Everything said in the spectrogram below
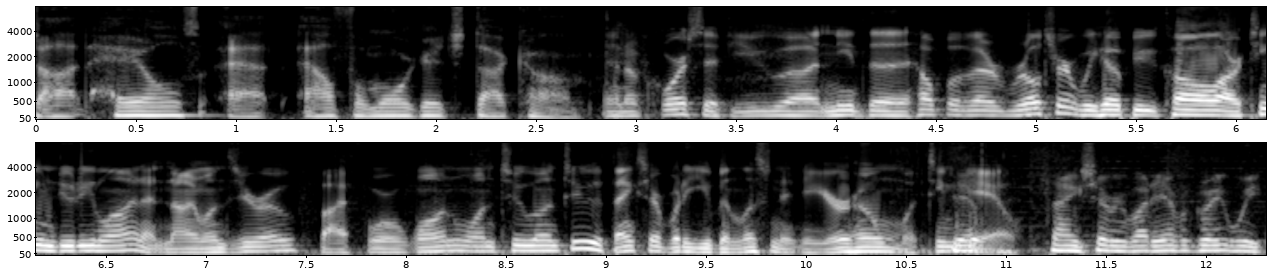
ashley.hales at alphamortgage.com. And of course, if you uh, need the help of a realtor, we hope you call our team duty line at 910-541-1212. Thanks everybody. You've been listening to Your Home with Team Yeah. Gale. Thanks, everybody. Have a great week.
